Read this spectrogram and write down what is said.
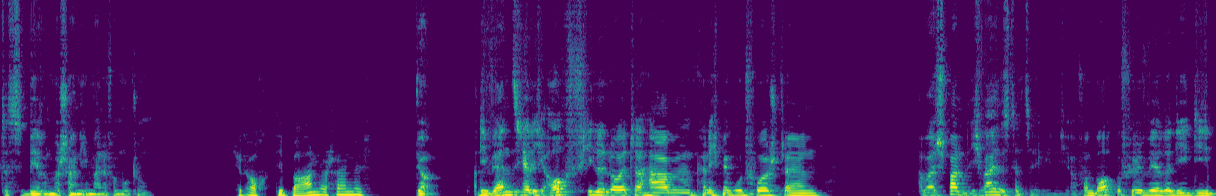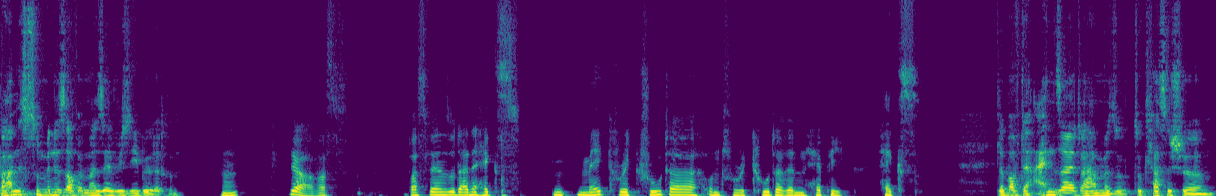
das wären wahrscheinlich meine Vermutungen. Ich hätte auch die Bahn wahrscheinlich. Ja, die werden sicherlich auch viele Leute haben, kann ich mir gut vorstellen. Aber spannend, ich weiß es tatsächlich nicht. Aber vom Bauchgefühl wäre die, die Bahn ist zumindest auch immer sehr visibel da drin. Hm. Ja, was, was wären so deine Hacks? Make Recruiter und Recruiterinnen happy. Hacks. Ich glaube, auf der einen Seite haben wir so, so klassische,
